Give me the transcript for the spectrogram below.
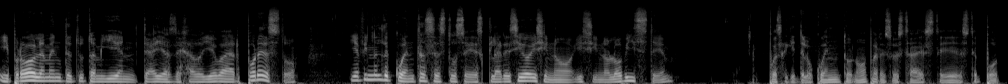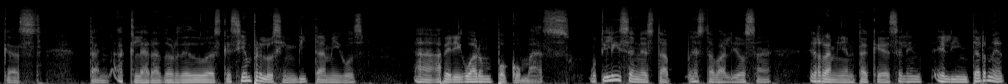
y probablemente tú también te hayas dejado llevar por esto. Y a final de cuentas esto se esclareció y si no, y si no lo viste, pues aquí te lo cuento, ¿no? Para eso está este, este podcast tan aclarador de dudas que siempre los invita, amigos, a averiguar un poco más. Utilicen esta, esta valiosa herramienta que es el, el Internet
